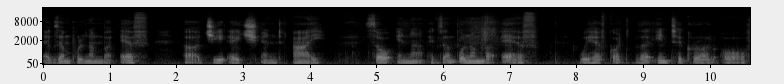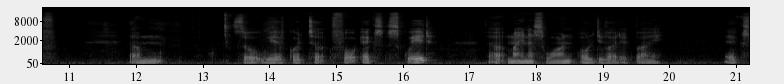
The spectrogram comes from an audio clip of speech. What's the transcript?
example number f uh, g h and i. So in uh, example number f we have got the integral of um, so we have got 4x squared uh, minus 1 all divided by x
